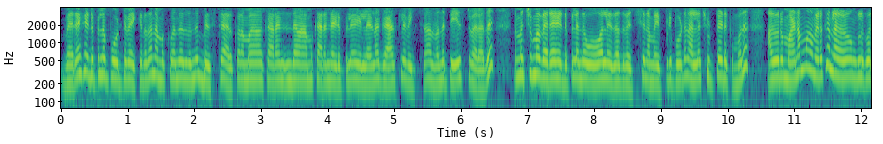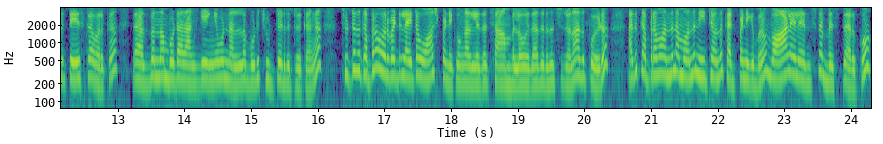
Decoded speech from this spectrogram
விறகு அடுப்பில் போட்டு வைக்கிறதா நமக்கு வந்து அது வந்து பெஸ்ட்டாக இருக்கும். நம்ம கரண்ட் இந்த நம்ம கரண்ட் அடுப்பில் இல்லைன்னா கேஸில் வச்சா அது வந்து டேஸ்ட் வராது. நம்ம சும்மா விறகு அடுப்பில் இந்த ஓல் ஏதாவது வச்சு நம்ம எப்படி போட்டு நல்லா சுட்டு எடுக்கும்போது அது ஒரு மணமாகவும் இருக்கும். நல்லா உங்களுக்கு ஒரு டேஸ்ட்டாகவும் இருக்கும். ஹஸ்பண்ட் தான் போட்டு அது அங்கேயும் இங்கேயும் நல்லா போட்டு சுட்டு எடுத்துட்டு இருக்காங்க. சுட்டதுக்கப்புறம் ஒரு வாட்டி லைட்டாக வாஷ் பண்ணிக்கோங்க. அதில் ஏதாவது சாம்பலோ ஏதாவது இருந்துச்சு சொன்னால் அது போயிடும். அதுக்கப்புறமா வந்து நம்ம வந்து நீட்டாக வந்து கட் பண்ணிக்க போகிறோம் வாழை இருந்துச்சுன்னா பெஸ்ட்டாக இருக்கும்.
